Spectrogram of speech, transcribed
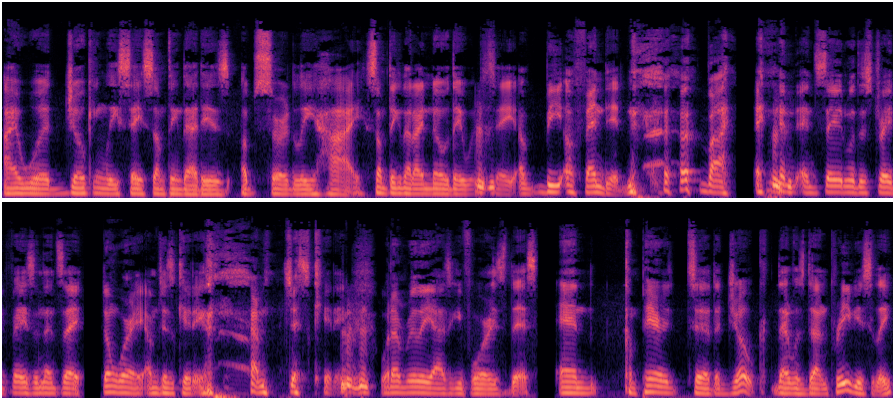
I would jokingly say something that is absurdly high, something that I know they would mm-hmm. say, uh, be offended by. Mm-hmm. and, and say it with a straight face and then say, don't worry, I'm just kidding. I'm just kidding. Mm-hmm. What I'm really asking for is this. And compared to the joke that was done previously,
